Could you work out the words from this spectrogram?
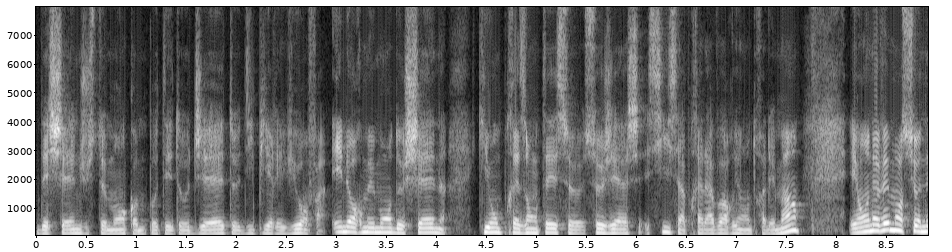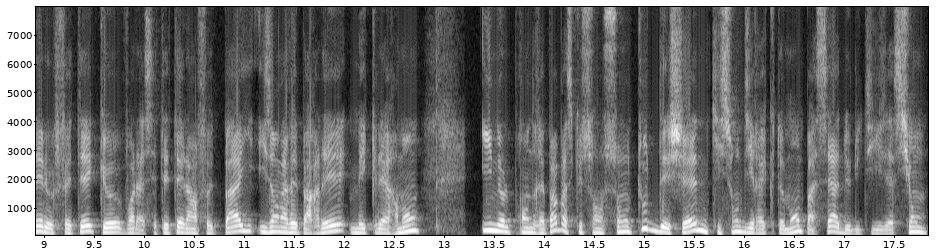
des chaînes justement comme Potato Jet, DP Review, enfin énormément de chaînes qui ont présenté ce, ce GH6 après l'avoir eu entre les mains. Et on avait mentionné le fait est que voilà, c'était tel un feu de paille, ils en avaient parlé, mais clairement, ils ne le prendraient pas parce que ce sont toutes des chaînes qui sont directement passées à de l'utilisation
